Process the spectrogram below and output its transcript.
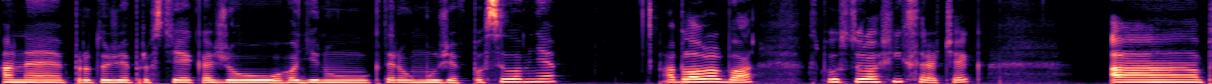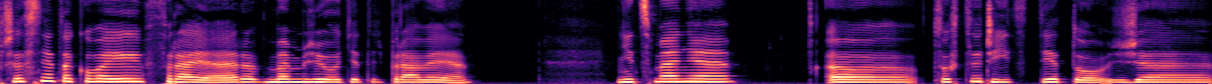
a ne protože prostě každou hodinu, kterou může v posilovně. A bla, bla, bla. Spoustu dalších sraček. A přesně takový frajer v mém životě teď právě je. Nicméně Uh, co chci říct je to, že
